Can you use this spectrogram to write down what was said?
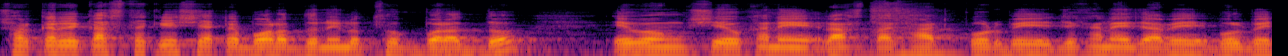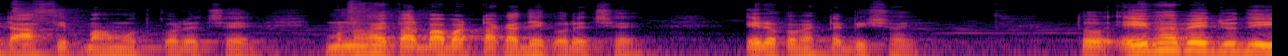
সরকারের কাছ থেকে সে একটা বরাদ্দ নিল, থোক বরাদ্দ, এবং সে ওখানে রাস্তাঘাট করবে, যেখানে যাবে, বলবে এটা আসিফ মাহমুদ করেছে, মনে হয় তার বাবার টাকা দিয়ে করেছে, এরকম একটা বিষয়। তো এইভাবে যদি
